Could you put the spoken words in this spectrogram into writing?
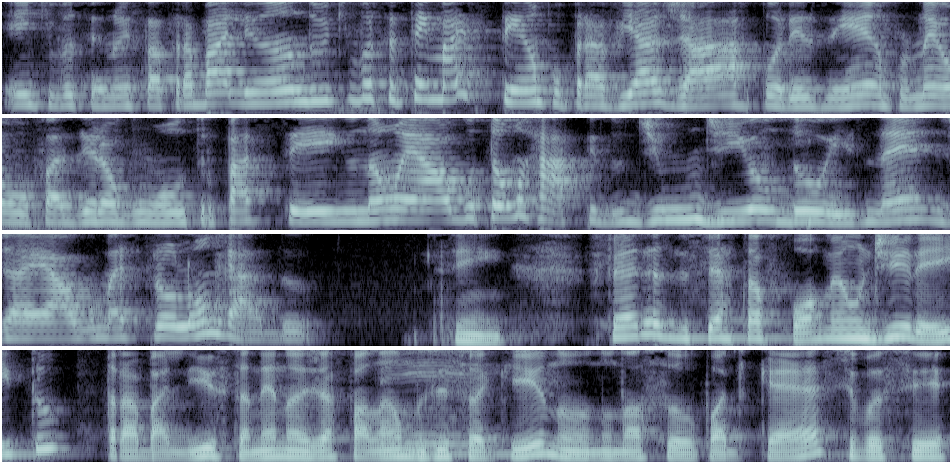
em que você não está trabalhando e que você tem mais tempo para viajar, por exemplo, né, ou fazer algum outro passeio. Não é algo tão rápido de um dia ou dois, né? Já é algo mais prolongado. Sim. Férias, de certa forma, é um direito trabalhista, né? Nós já falamos Sim. isso aqui no, no, nosso podcast. Se você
